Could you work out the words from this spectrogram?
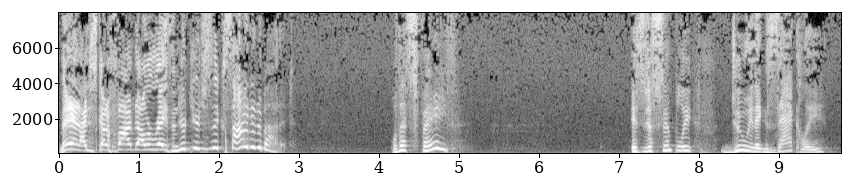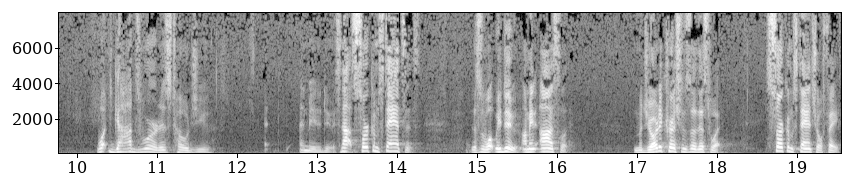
man, I just got a $5 raise, and you're, you're just excited about it. Well, that's faith. It's just simply doing exactly what God's word has told you and me to do. It's not circumstances. This is what we do. I mean, honestly, the majority of Christians are this way circumstantial faith.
